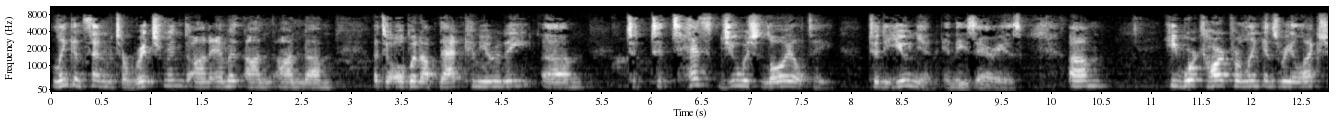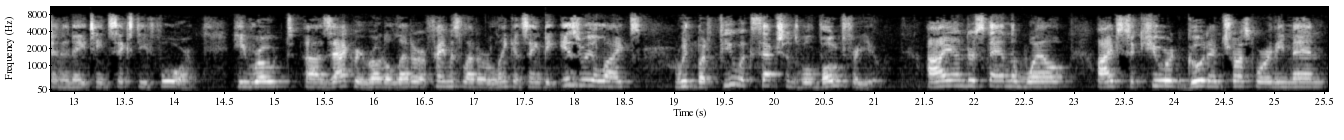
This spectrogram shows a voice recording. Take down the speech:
Lincoln sent him to Richmond on, on, on um, to open up that community, um, to, to, test Jewish loyalty to the Union in these areas. Um, he worked hard for Lincoln's reelection in 1864. He wrote, uh, Zacharie wrote a letter, a famous letter to Lincoln, saying, The Israelites, with but few exceptions, will vote for you. I understand them well. I've secured good and trustworthy men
